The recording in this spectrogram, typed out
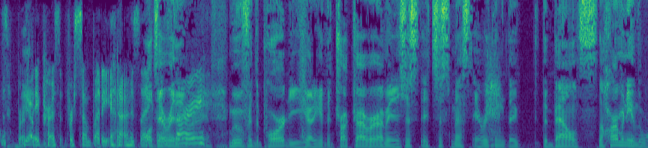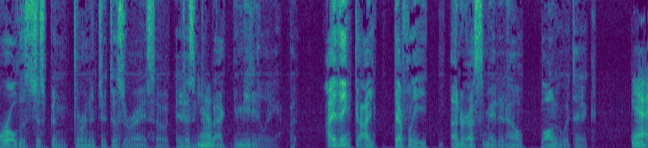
it's a birthday Yep. present for somebody, and I was like, well, it's everything, sorry. right? Move from the port, you got to get the truck driver. I mean, it's just it's just messed everything. The the balance, the harmony of the world has just been thrown into disarray. So it doesn't Yeah. go back immediately. But I think I definitely underestimated how long it would take. Yeah,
